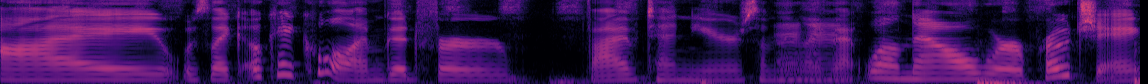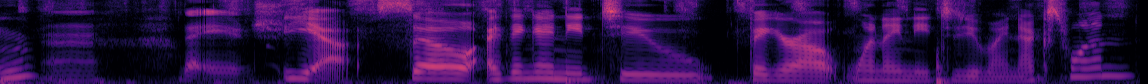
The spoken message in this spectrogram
I was like, okay, cool. I'm good for five, ten years, something like that. Well, now we're approaching. The age. Yeah. So I think I need to figure out when I need to do my next one.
